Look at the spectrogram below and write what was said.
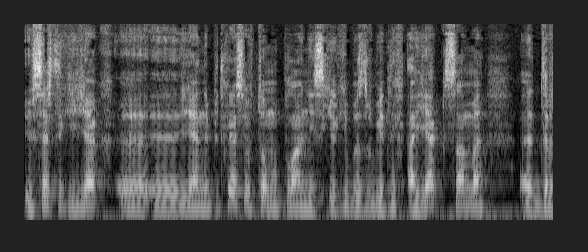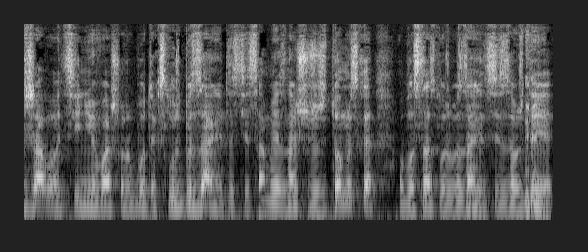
І все ж таки, як е, е, я не підкреслю в тому плані, скільки безробітних, а як саме е, держава оцінює вашу роботу як служби зайнятості? Саме я знаю, що Житомирська обласна служба зайнятості завжди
